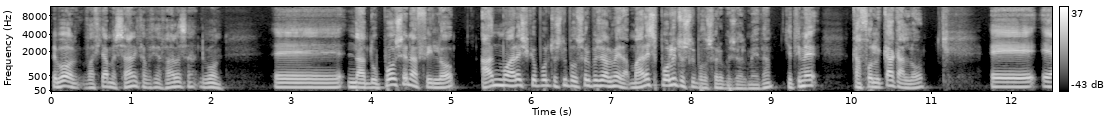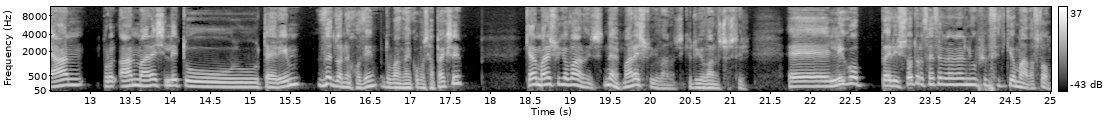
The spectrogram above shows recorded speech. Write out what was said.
Λοιπόν, βαθιά μεσάνυχτα, βαθιά θάλασσα. Λοιπόν, ε, να του πω σε ένα φίλο, αν μου αρέσει πιο πολύ το στυλ ποδοσφαίρου που παίζει ο Αλμέιδα. Μ' αρέσει πολύ το στυλ ποδοσφαίρου που παίζει ο Αλμέιδα, γιατί είναι καθολικά καλό. Ε, εάν προ- αν μ' αρέσει λέει του Τερίμ, δεν τον έχω δει, τον Παναθηναϊκό πώς θα παίξει. Και αν μ' αρέσει του Γιωβάνοβιτς. Ναι, μ' αρέσει του Γιωβάνοβιτς και του Γιωβάνοβιτς το στυλ. Ε, λίγο περισσότερο θα ήθελα να είναι λίγο πιο επιθετική ομάδα αυτό.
